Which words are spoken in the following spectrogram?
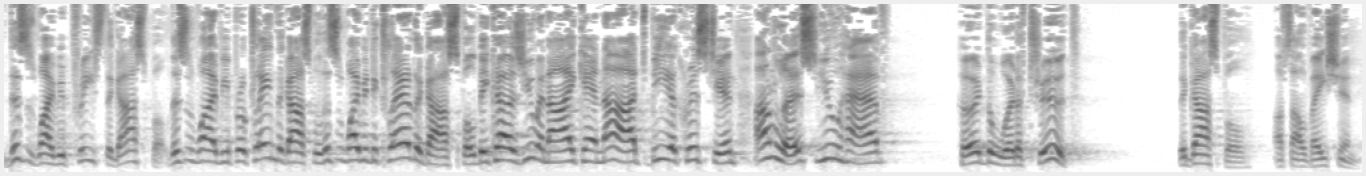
This is why we preach the gospel. This is why we proclaim the gospel. This is why we declare the gospel, because you and I cannot be a Christian unless you have heard the word of truth the gospel of salvation.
